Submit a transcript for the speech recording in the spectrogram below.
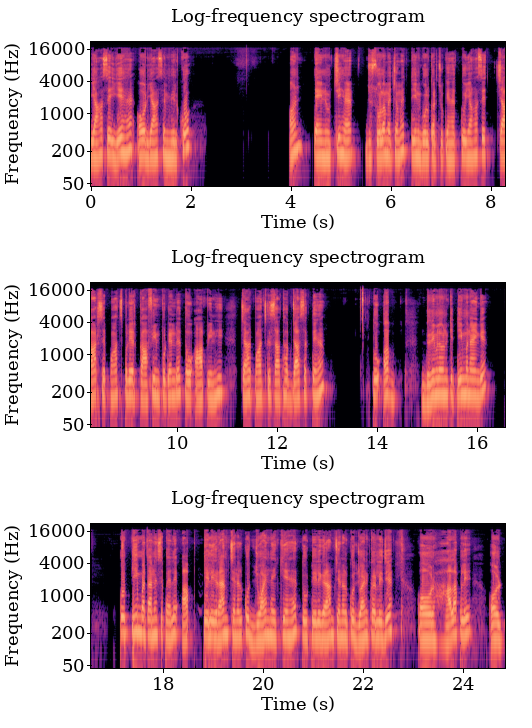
यहाँ से ये हैं और यहाँ से मिर्को अन टेनुची हैं, जो सोलह मैचों में तीन गोल कर चुके हैं। तो यहाँ से चार से पाँच प्लेयर काफ़ी इंपोर्टेंट है तो आप इन्हीं चार पाँच के साथ आप जा सकते हैं। तो अब ड्रीम इलेवन की टीम बनाएँगे। तो टीम बताने से पहले आप टेलीग्राम चैनल को ज्वाइन नहीं किए हैं तो टेलीग्राम चैनल को ज्वाइन कर लीजिए। और हाला प्ले और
